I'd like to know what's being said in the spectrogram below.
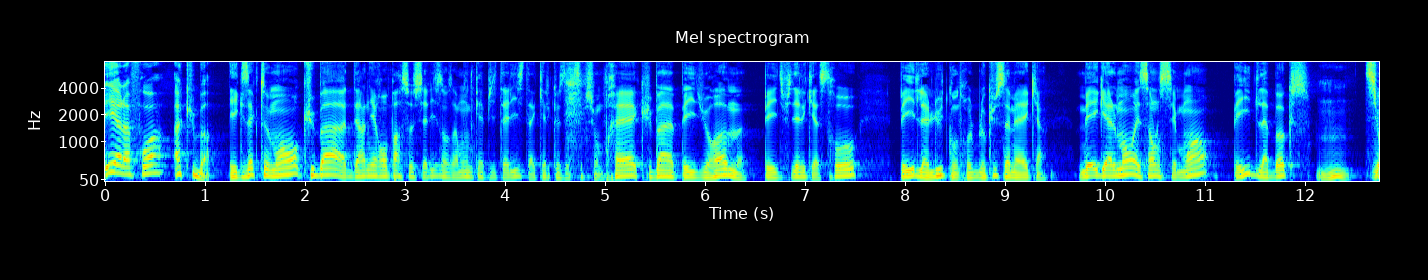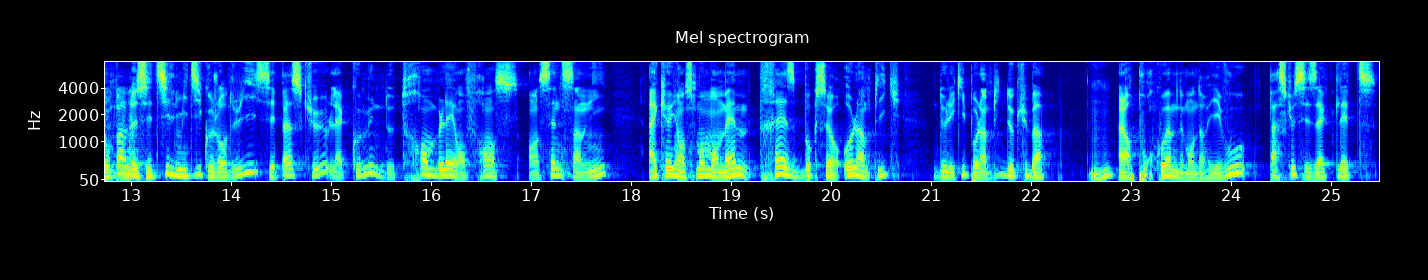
et à la fois à Cuba. Exactement. Cuba, dernier rempart socialiste dans un monde capitaliste à quelques exceptions près. Cuba, pays du Rhum, pays de Fidel Castro, pays de la lutte contre le blocus américain. Mais également, et ça on le sait moins, pays de la boxe. Mmh. Si on parle de cette île mythique aujourd'hui, c'est parce que la commune de Tremblay en France, en Seine-Saint-Denis, accueille en ce moment même 13 boxeurs olympiques de l'équipe olympique de Cuba. Mhm. Alors pourquoi, me demanderiez-vous? Parce que ces athlètes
